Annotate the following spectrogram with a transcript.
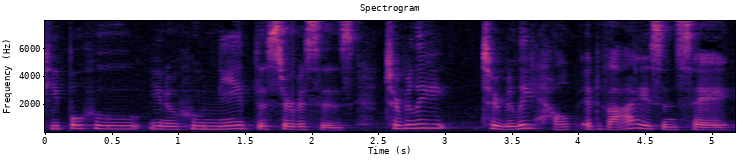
people who you know who need the services to really to really help advise and say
